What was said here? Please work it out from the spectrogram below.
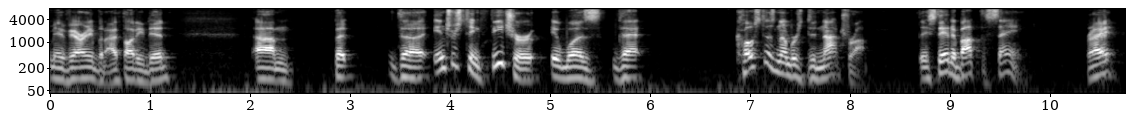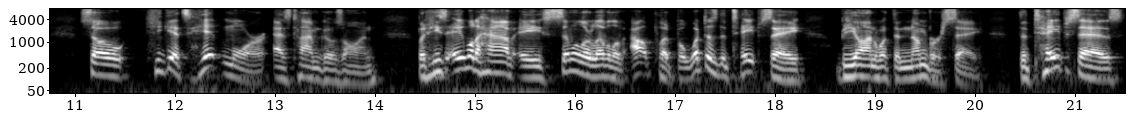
may vary, but I thought he did. Um, but the interesting feature it was that Costa's numbers did not drop; they stayed about the same, right? So he gets hit more as time goes on, but he's able to have a similar level of output. But what does the tape say beyond what the numbers say? The tape says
